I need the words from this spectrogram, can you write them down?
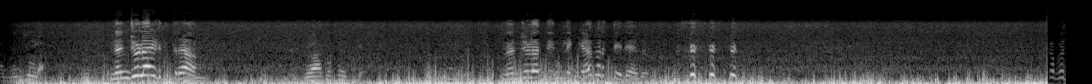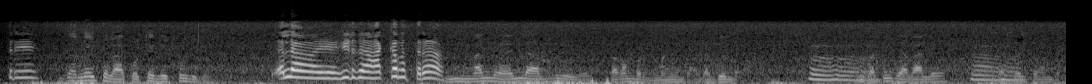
ನಂಜುಳ. ಇಡ್ತೀರಾ ನಂಜುಳ ತಿನ್ಲಿಕ್ಕೆ ಬರ್ತಿದೆ ಅದು. ಇದನ್ನ ಐತಲ್ಲ ಕೊಟ್ಟೆಗೆ ಇಟ್ಕೊಂಡಿದ್ದೆ. ಎಲ್ಲ ಹಿಡಿದು ಹಾಕ ಬರ್ತಾರ? ಅಲ್ಲಿ ಎಲ್ಲ ಅಲ್ಲಿ ತಗೊಂಬರ್ದು ಮನೆಯಿಂದ ಗದ್ದೆಯಿಂದ. ಒಂದು ಗದ್ದೆ ಇದೆಯಲ್ಲ ಅಲ್ಲಿ ಗದ್ದೆಯಲ್ಲಿ ತಗೊಂಬರ್ದು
